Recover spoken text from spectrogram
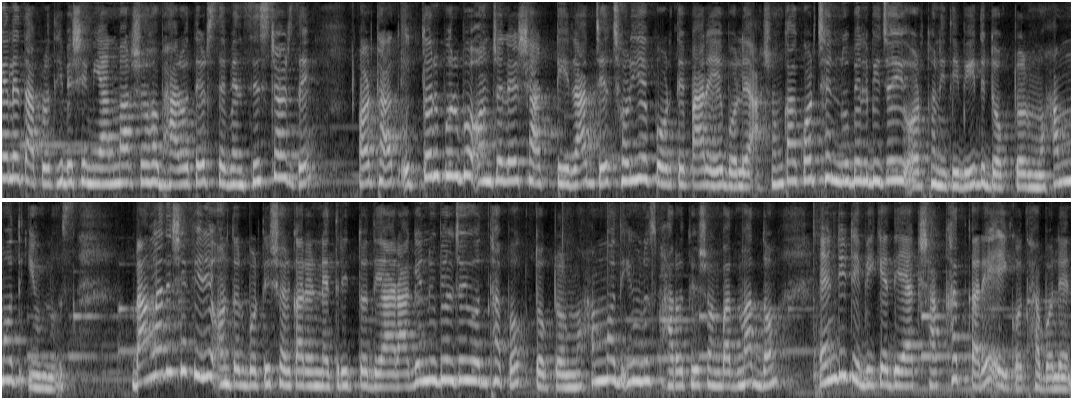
গেলে তা প্রতিবেশী মিয়ানমার সহ ভারতের সেভেন সিস্টার্সে অর্থাৎ উত্তর পূর্ব অঞ্চলের ষাটটি রাজ্যে ছড়িয়ে পড়তে পারে বলে আশঙ্কা করছেন নোবেল বিজয়ী অর্থনীতিবিদ ডক্টর মোহাম্মদ ইউনুস। বাংলাদেশে ফিরে অন্তর্বর্তী সরকারের নেতৃত্ব দেওয়ার আগে নোবেলজয়ী অধ্যাপক ডক্টর মোহাম্মদ ইউনুস ভারতীয় সংবাদ মাধ্যম এনডিটিভিকে দেয়া এক সাক্ষাৎকারে এই কথা বলেন।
